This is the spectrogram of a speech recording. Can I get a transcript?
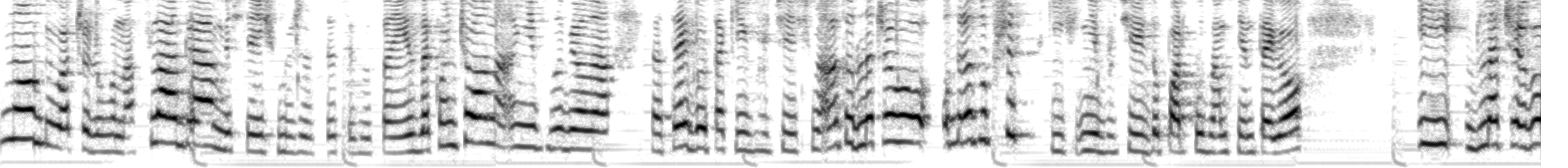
no, była czerwona flaga, myśleliśmy, że sesja zostanie zakończona, a nie wznowiona, dlatego takich wrzuciliśmy, ale to dlaczego od razu wszystkich nie wrzucili do parku zamkniętego? I dlaczego?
